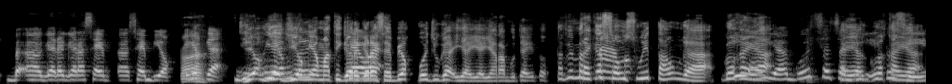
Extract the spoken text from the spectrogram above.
eh, gara-gara Se- eh, Sebyok, Ah, ingat nggak? Ji- Jiong, iya Jiong yang mati gara-gara sebyok gue juga iya iya yang rambutnya itu tapi mereka Nah, so sweet tau nggak gue iya, kayak iya, gue kayak gue kayak sih.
